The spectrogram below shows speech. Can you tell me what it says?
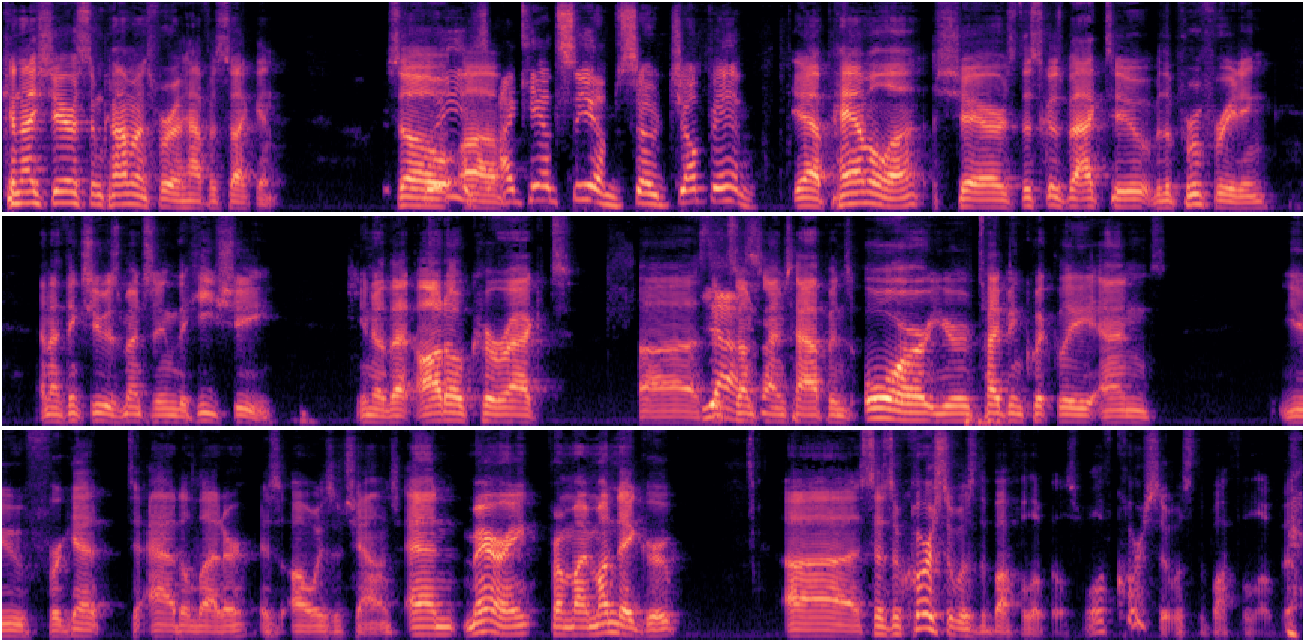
Can I share some comments for a half a second? So Please, uh, I can't see them, so jump in. Yeah, Pamela shares. This goes back to the proofreading, and I think she was mentioning the he she. You know that autocorrect uh, yes. that sometimes happens, or you're typing quickly and you forget to add a letter is always a challenge. And Mary from my Monday group uh, says, Of course it was the Buffalo Bills. Well, of course it was the Buffalo Bills,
